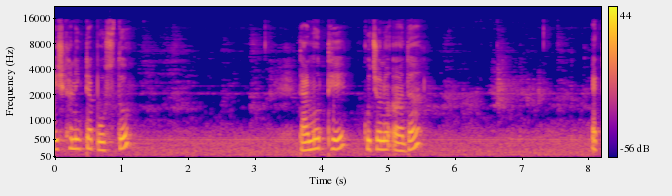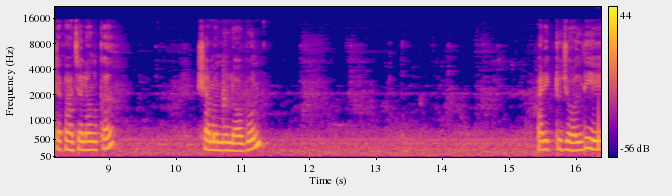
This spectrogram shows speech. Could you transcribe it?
বেশ খানিকটা পোস্ত, তার মধ্যে কুচনো আদা, একটা কাঁচা লঙ্কা, সামান্য লবণ, আর একটু জল দিয়ে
